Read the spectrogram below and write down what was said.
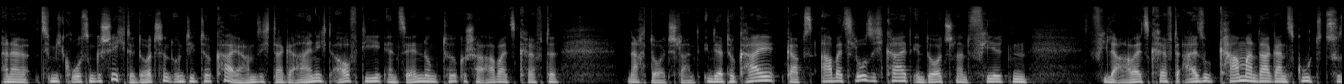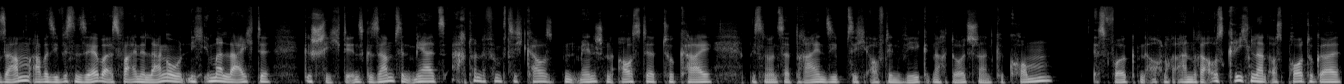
einer ziemlich großen Geschichte. Deutschland und die Türkei haben sich da geeinigt auf die Entsendung türkischer Arbeitskräfte nach Deutschland. In der Türkei gab es Arbeitslosigkeit, in Deutschland fehlten viele Arbeitskräfte. Also kam man da ganz gut zusammen, aber Sie wissen selber, es war eine lange und nicht immer leichte Geschichte. Insgesamt sind mehr als 850.000 Menschen aus der Türkei bis 1973 auf den Weg nach Deutschland gekommen. Es folgten auch noch andere aus Griechenland, aus Portugal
